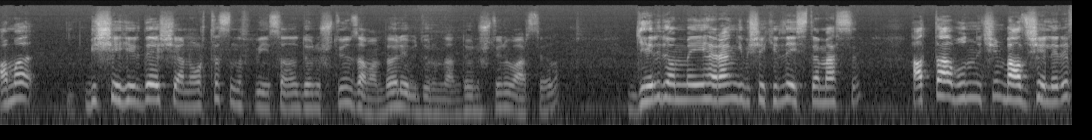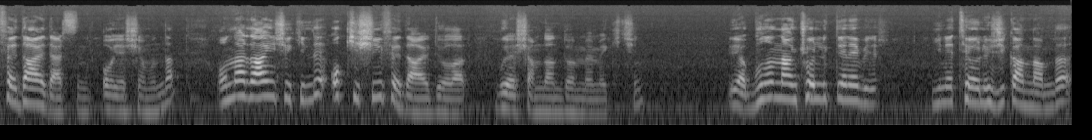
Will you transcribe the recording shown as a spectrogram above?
Ama bir şehirde yaşayan orta sınıf bir insana dönüştüğün zaman böyle bir durumdan dönüştüğünü varsayalım. Geri dönmeyi herhangi bir şekilde istemezsin. Hatta bunun için bazı şeyleri feda edersin o yaşamından. Onlar da aynı şekilde o kişiyi feda ediyorlar bu yaşamdan dönmemek için. Ya buna nankörlük denebilir. Yine teolojik anlamda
